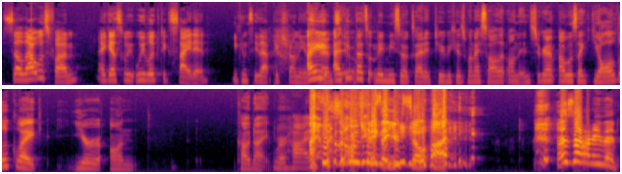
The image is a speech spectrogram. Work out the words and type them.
So that was fun. I guess we, we looked excited. You can see that picture on the I, Instagram I too. think that's what made me so excited too because when I saw it on the Instagram, I was like, y'all look like you're on cloud nine. we're high. I was almost gonna say you're so high. That's not what I meant.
